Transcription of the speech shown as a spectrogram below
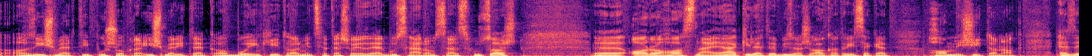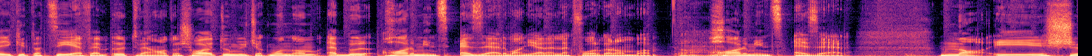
az ismert típusokra ismeritek, a Boeing 237-es vagy az Airbus 320-ast, ö, arra használják, illetve bizonyos alkatrészeket hamisítanak. Ez egyébként a CFM 56-os hajtómű, csak mondom, ebből 30 ezer van jelenleg forgalomban. 30 ezer. Na, és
